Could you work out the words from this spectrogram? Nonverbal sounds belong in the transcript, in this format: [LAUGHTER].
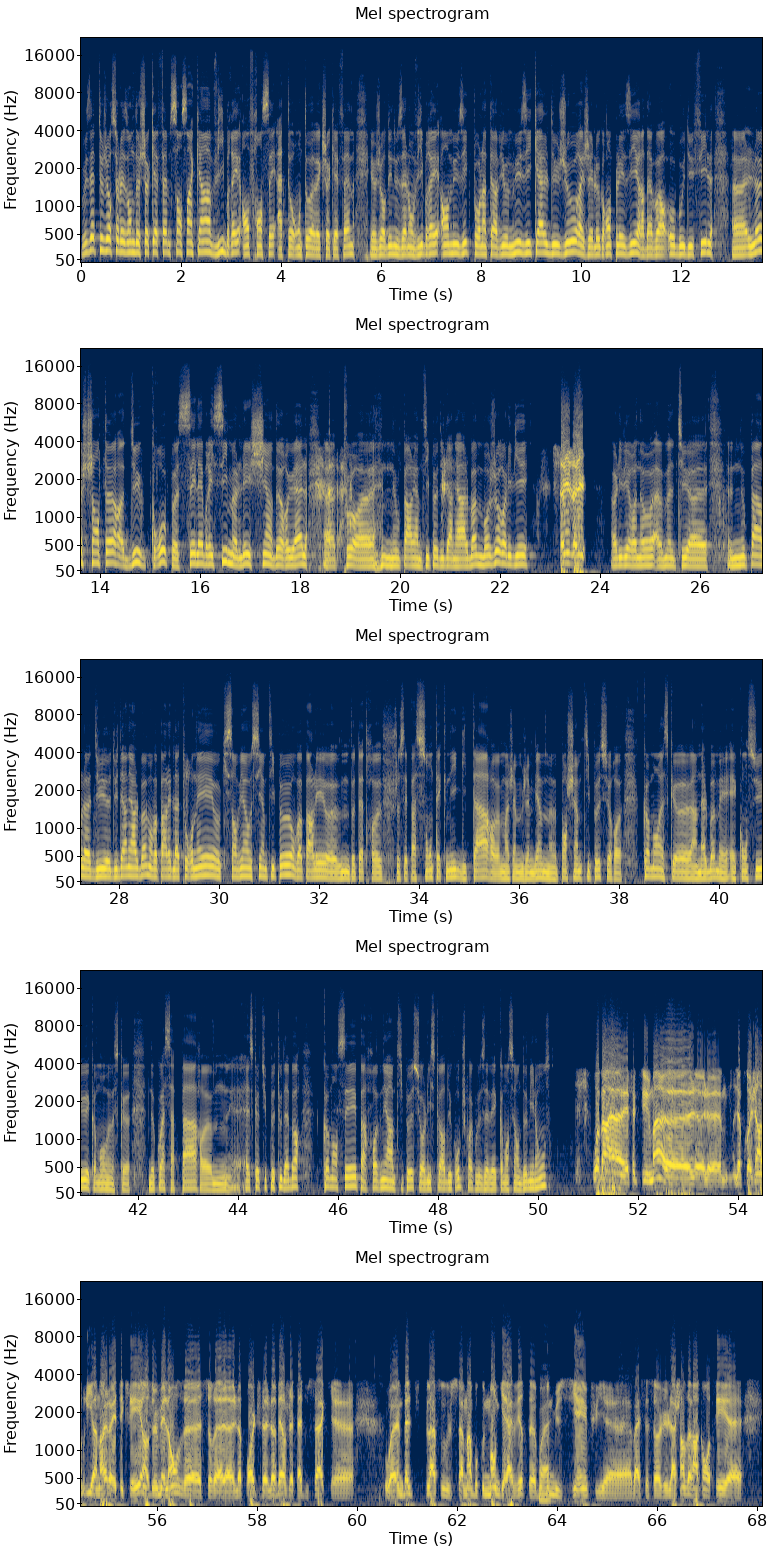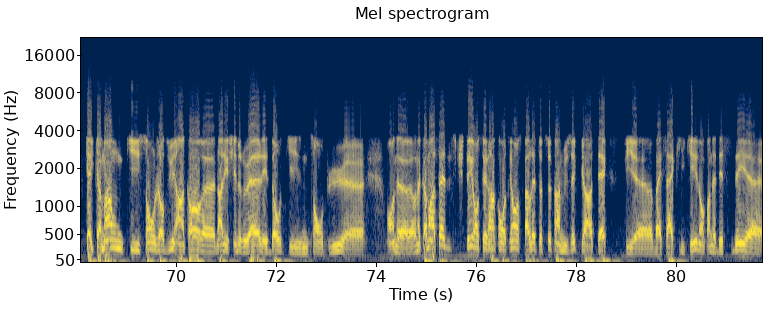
Vous êtes toujours sur les ondes de Choc FM 105.1, vibrer en français à Toronto avec Choc FM. Et aujourd'hui, nous allons vibrer en musique pour l'interview musicale du jour. Et j'ai le grand plaisir d'avoir au bout du fil euh, le chanteur du groupe célébrissime Les Chiens de Ruelle euh, pour euh, [LAUGHS] nous parler un petit peu du dernier album. Bonjour Olivier. Salut, salut. Olivier Renaud, euh, tu euh, nous parles du, dernier album, on va parler de la tournée euh, qui s'en vient aussi un petit peu, on va parler peut-être, je sais pas, son, technique, guitare, moi j'aime, bien me pencher un petit peu sur comment est-ce qu'un album est, est, conçu et comment est-ce que, de quoi ça part. est-ce que tu peux tout d'abord commencer par revenir un petit peu sur l'histoire du groupe, je crois que vous avez commencé en 2011 oui, ben euh, effectivement, euh, le, le, projet embryonnaire a été créé en 2011 euh, sur le porch de l'auberge de Tadoussac, où une belle petite place où justement beaucoup de monde gravite, beaucoup de musiciens, puis ben c'est ça, j'ai eu la chance de rencontrer quelques membres qui sont aujourd'hui encore dans les chiens de ruelle et d'autres qui ne sont plus. on a on a commencé à discuter, on s'est rencontrés, on se parlait tout de suite en musique puis en texte puis euh, ben, ça a cliqué. Donc, on a décidé euh,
